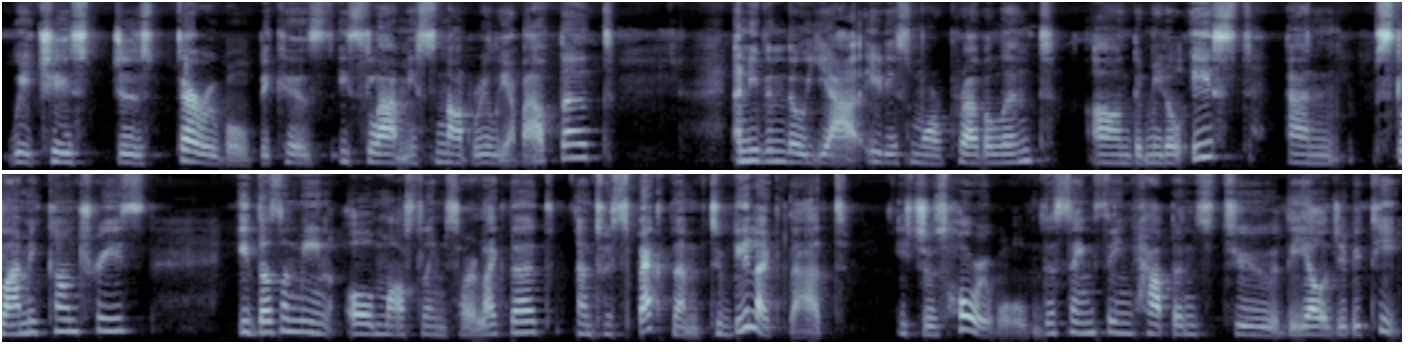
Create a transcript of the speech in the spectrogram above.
which is just terrible because Islam is not really about that. And even though, yeah, it is more prevalent on the Middle East and Islamic countries. It doesn't mean all Muslims are like that, and to expect them to be like that is just horrible. The same thing happens to the LGBT.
